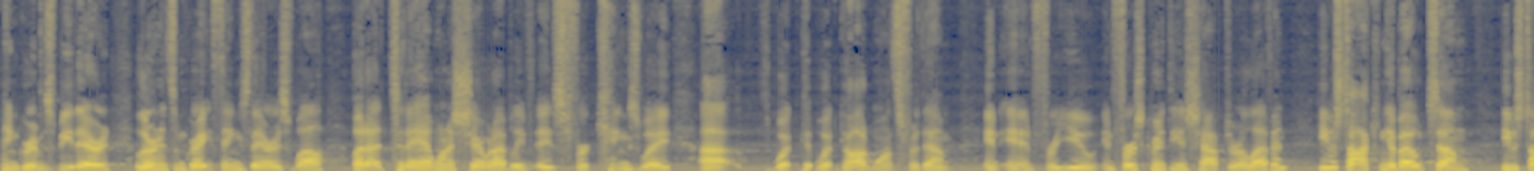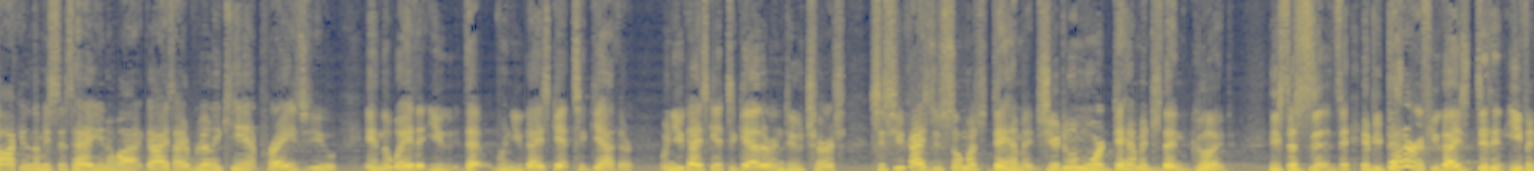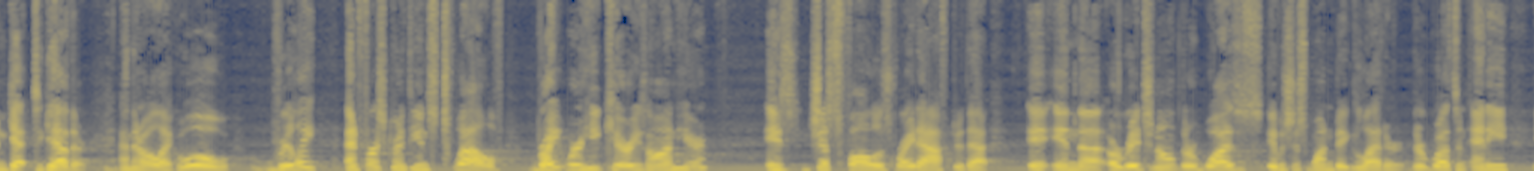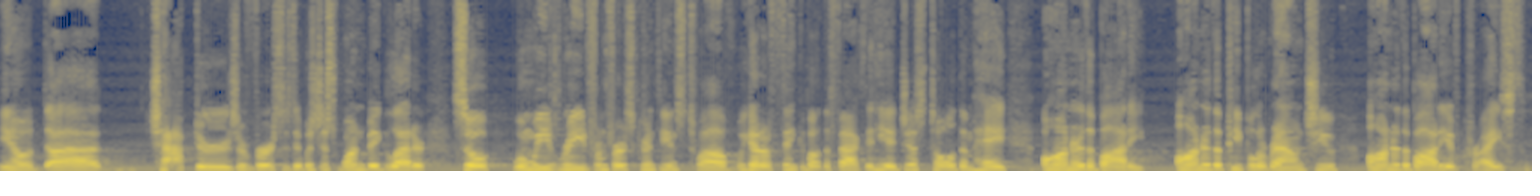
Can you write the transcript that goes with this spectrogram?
in Grimsby there and learning some great things there as well. But uh, today I want to share what I believe is for Kingsway, uh, what, what God wants for them and, and, for you. In 1 Corinthians chapter 11, he was talking about. Um, he was talking to them. He says, "Hey, you know what, guys? I really can't praise you in the way that you that when you guys get together. When you guys get together and do church, he says you guys do so much damage. You're doing more damage than good. He says, it'd be better if you guys didn't even get together. And they're all like, whoa, really? And 1 Corinthians 12, right where he carries on here, is just follows right after that. In, the original, there was, it was just one big letter. There wasn't any, you know, uh, chapters or verses. It was just one big letter. So when we read from 1 Corinthians 12, we got to think about the fact that he had just told them, hey, honor the body, honor the people around you, honor the body of Christ.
